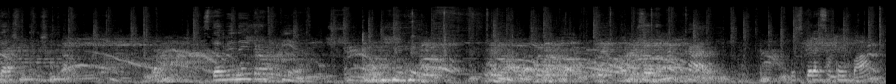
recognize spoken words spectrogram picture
Tá tá achando que Você tá vendo aí, tropinha? Uma pisada na cara. Vou esperar essa combate.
